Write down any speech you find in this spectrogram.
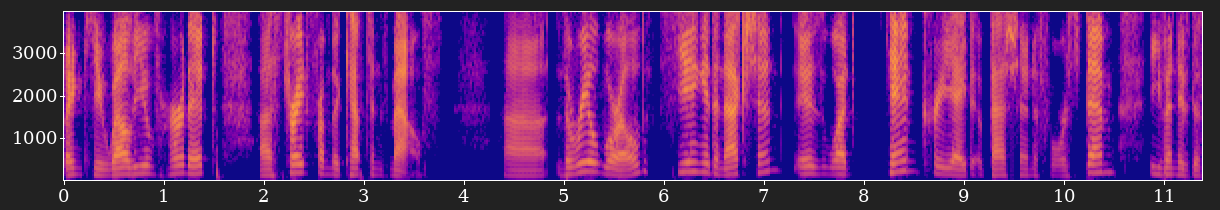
Thank you. Well, you've heard it uh, straight from the captain's mouth. Uh, the real world, seeing it in action, is what can create a passion for STEM, even if the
